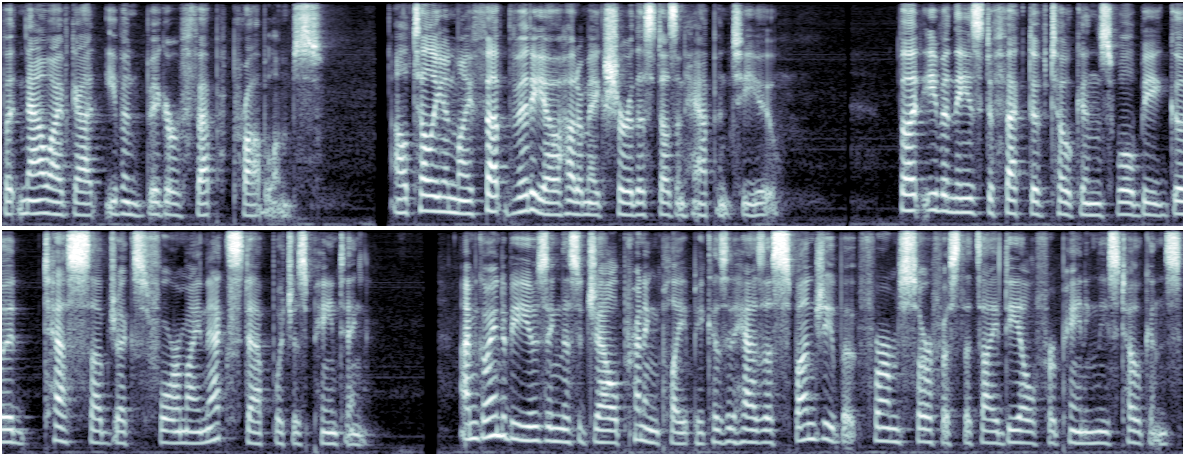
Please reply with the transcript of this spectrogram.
but now I've got even bigger FEP problems. I'll tell you in my FEP video how to make sure this doesn't happen to you. But even these defective tokens will be good test subjects for my next step, which is painting. I'm going to be using this gel printing plate because it has a spongy but firm surface that's ideal for painting these tokens.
